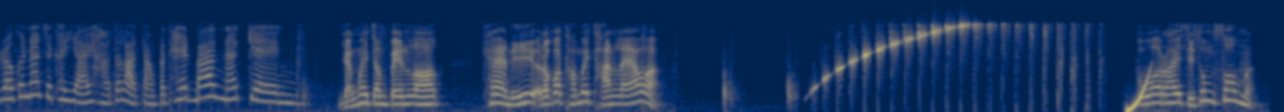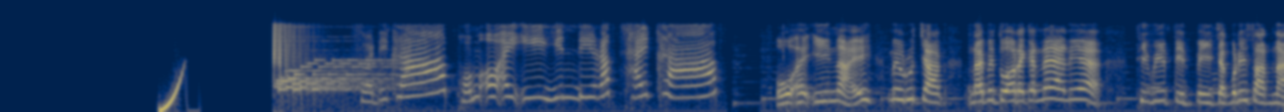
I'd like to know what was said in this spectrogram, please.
เราก็น่าจะขยายหาตลาดต่างประเทศบ้างนะเก่ง ยังไม่จำเป็นหรอก แค่นี้เราก็ทำไม่ทันแล้วอะ ตัวอะไรสีส้มๆอะ สวัสดีครับ ผม OIE ยินดีรับใช้ครับ OIE ไหน ไม่รู้จักนายเป็นตัวอะไรกันแน่เนี่ย ทีวีติดปีกจากบริษัทไหน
